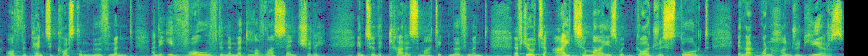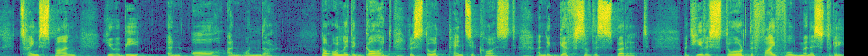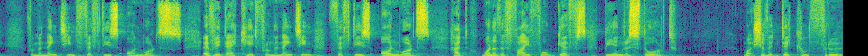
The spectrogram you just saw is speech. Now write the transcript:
of the Pentecostal movement, and it evolved in the middle of last century into the charismatic movement. If you were to itemize what God restored in that 100 years time span, you would be in awe and wonder. Not only did God restore Pentecost and the gifts of the Spirit, but He restored the fivefold ministry from the 1950s onwards. Every decade from the 1950s onwards had one of the fivefold gifts being restored. Much of it did come through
